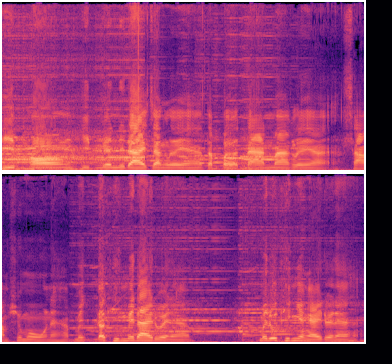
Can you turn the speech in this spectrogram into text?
หีบทองหีบเงินนี่ได้จังเลยฮะแต่เปิดนานมากเลยอะ สามชั่วโมงนะครับไม่แล้วทิ้งไม่ได้ด้วยนะครับ ไม่รู้ทิ้งยังไงด้วยนะฮะ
